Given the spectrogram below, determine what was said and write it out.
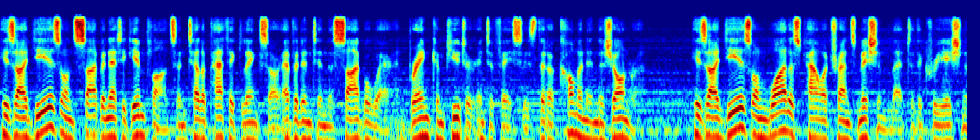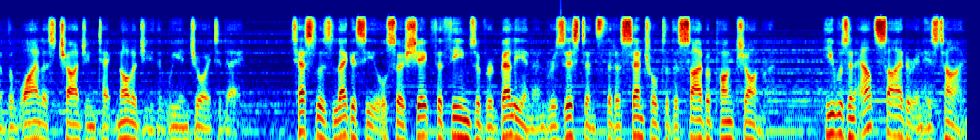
His ideas on cybernetic implants and telepathic links are evident in the cyberware and brain computer interfaces that are common in the genre. His ideas on wireless power transmission led to the creation of the wireless charging technology that we enjoy today. Tesla's legacy also shaped the themes of rebellion and resistance that are central to the cyberpunk genre. He was an outsider in his time,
